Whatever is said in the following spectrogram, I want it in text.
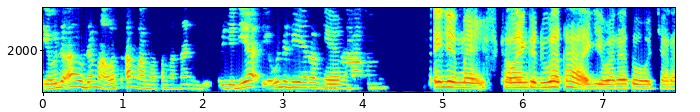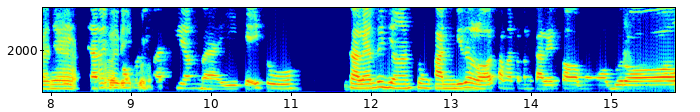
ya udah ah udah males ah nggak mau temenan gitu. Jadi ya ya udah dia renggang Oke, next. Kalau yang kedua, Kak, gimana tuh caranya? cari Tadi? itu. komunikasi yang baik kayak itu. Kalian tuh jangan sungkan gitu loh sama teman kalian kalau mau ngobrol.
